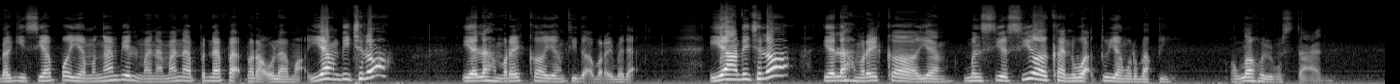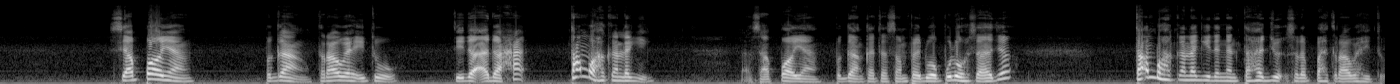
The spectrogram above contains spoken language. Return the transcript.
bagi siapa yang mengambil mana-mana pendapat para ulama. Yang dicela ialah mereka yang tidak beribadat. Yang dicela ialah mereka yang mensia-siakan waktu yang berbaki. Allahul Musta'an. Siapa yang pegang terawih itu tidak ada had, tambahkan lagi. Siapa yang pegang kata sampai 20 sahaja, tambahkan lagi dengan tahajud selepas terawih itu.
